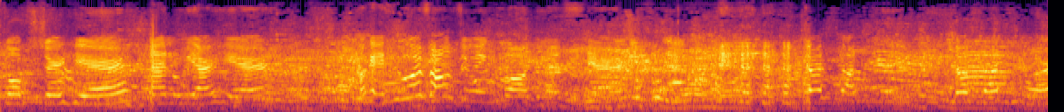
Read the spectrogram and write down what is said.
sculpture here, and we are here. Okay, who is all doing Vlogmas here? just us. Just us four?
